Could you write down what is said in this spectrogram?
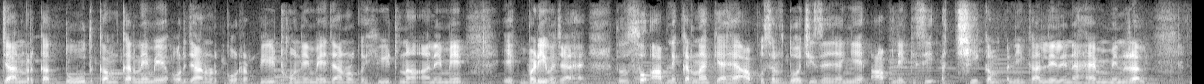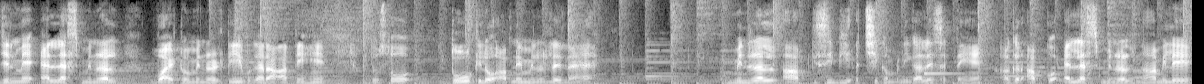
जानवर का दूध कम करने में और जानवर को रिपीट होने में, जानवर को हीट ना आने में एक बड़ी वजह है। तो दोस्तों, आपने करना क्या है? आपको सिर्फ़ दो चीज़ें चाहिए, आपने किसी अच्छी कंपनी का ले लेना है मिनरल जिनमें एल एस मिनरल वाइटो मिनरल टी वगैरह आते हैं। दोस्तों, दो किलो आपने मिनरल लेना है। मिनरल आप किसी भी अच्छी कंपनी का ले सकते हैं। अगर आपको एल एस मिनरल ना मिले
